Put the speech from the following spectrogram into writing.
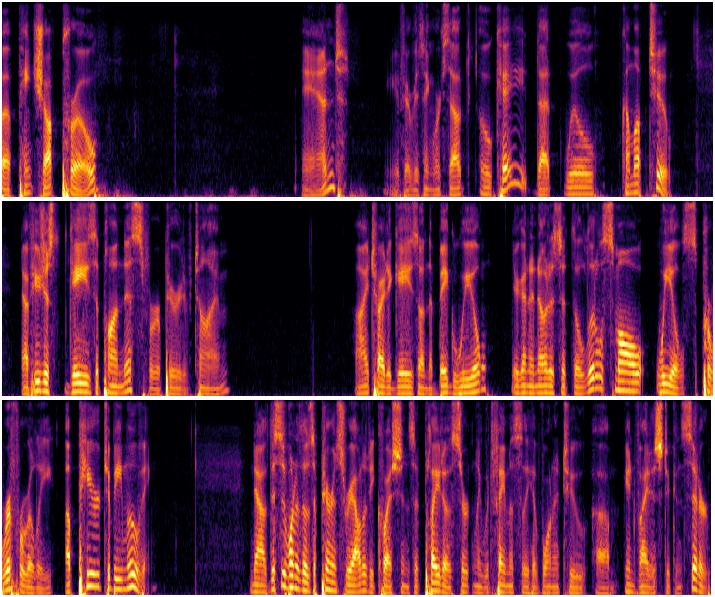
uh, Paint Shop Pro. And if everything works out okay, that will come up too. Now, if you just gaze upon this for a period of time, I try to gaze on the big wheel you're going to notice that the little small wheels peripherally appear to be moving. Now, this is one of those appearance reality questions that Plato certainly would famously have wanted to um, invite us to consider.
